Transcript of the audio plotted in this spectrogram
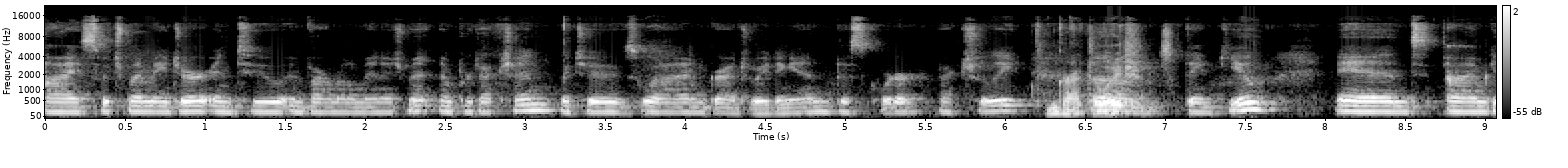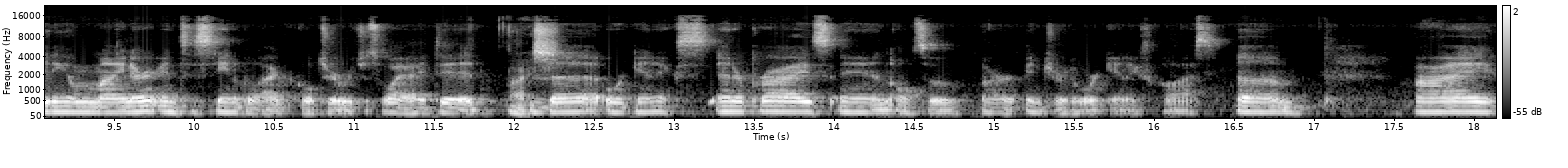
I switched my major into environmental management and protection, which is what I'm graduating in this quarter, actually. Congratulations. Um, thank you. And I'm getting a minor in sustainable agriculture, which is why I did Nice. the organics enterprise and also our intro to organics class. Um, I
